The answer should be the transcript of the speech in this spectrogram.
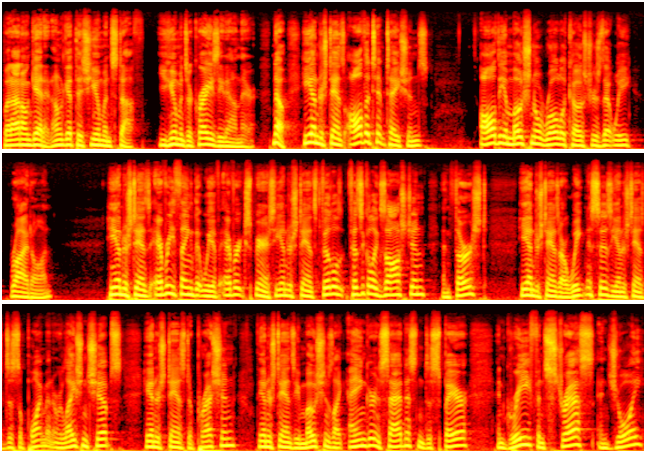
but I don't get it. I don't get this human stuff. You humans are crazy down there. No, he understands all the temptations, all the emotional roller coasters that we ride on. He understands everything that we have ever experienced. He understands physical exhaustion and thirst. He understands our weaknesses. He understands disappointment in relationships. He understands depression. He understands emotions like anger and sadness and despair and grief and stress and joy.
